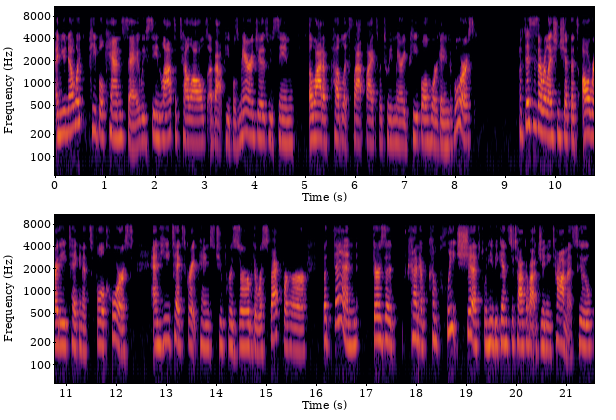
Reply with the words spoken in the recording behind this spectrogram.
and you know what people can say we've seen lots of tell-alls about people's marriages we've seen a lot of public slap fights between married people who are getting divorced. But this is a relationship that's already taken its full course, and he takes great pains to preserve the respect for her. But then there's a kind of complete shift when he begins to talk about Ginni Thomas, who,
